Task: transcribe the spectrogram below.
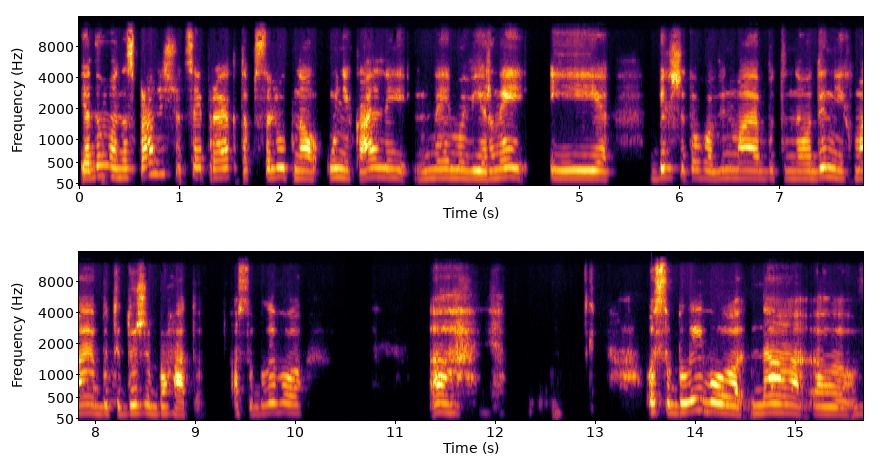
Я думаю, насправді, що цей проект абсолютно унікальний, неймовірний, і більше того, він має бути не один, їх має бути дуже багато. Особливо, особливо на, е,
